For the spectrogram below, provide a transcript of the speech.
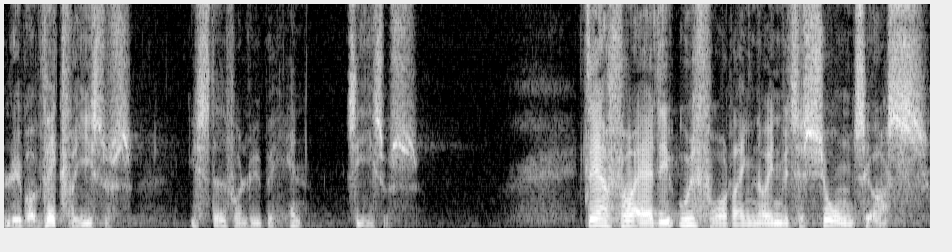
løber væk fra Jesus, i stedet for at løbe hen til Jesus. Derfor er det udfordringen og invitationen til os.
